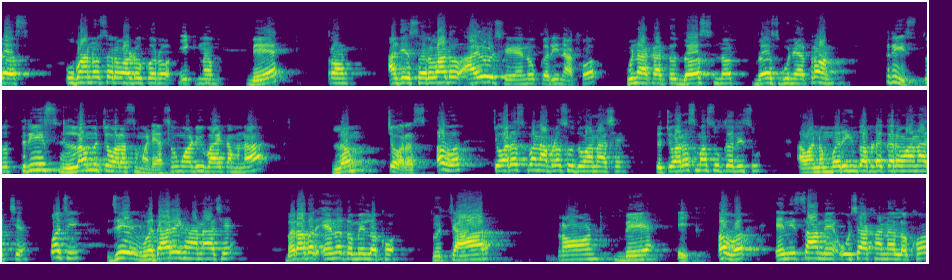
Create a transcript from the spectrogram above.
દસ. ઉભાનો સરવાળો કરો. એક ને બે ત્રણ. આ જે સરવાળો આવ્યો છે, એનો કરી નાખો. ગુણાકાર તો દસ ન દસ ગુણ્યા ત્રણ, ત્રીસ. તો ત્રીસ લંબચોરસ મળ્યા. શું મળ્યું ભાઈ તમને? લંબચોરસ. હવે ચોરસ પણ આપણે શોધવાના છે. તો ચોરસમાં શું કરીશું? આવા નંબરિંગ તો આપણે કરવાના જ છે. પછી જે વધારે ખાના છે બરાબર? એને તમે લખો. તો ચાર, ત્રણ, બે, એક. હવે એની સામે ઓછા ખાના લખો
